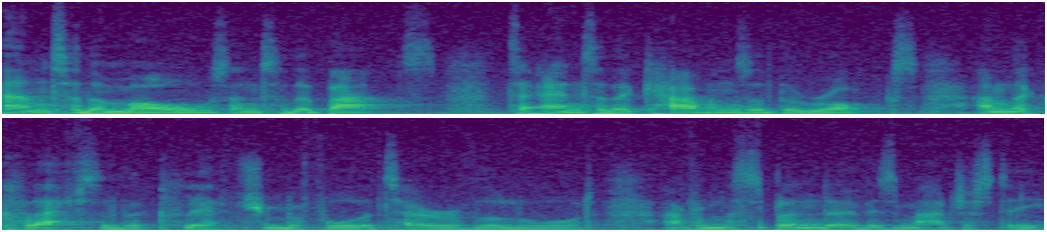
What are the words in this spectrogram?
And to the moles and to the bats, to enter the caverns of the rocks and the clefts of the cliffs from before the terror of the Lord and from the splendor of his majesty,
